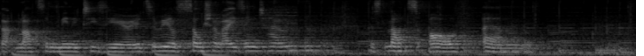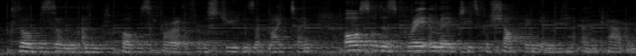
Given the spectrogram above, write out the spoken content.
got lots of amenities here. It's a real socialising town. There's lots of um, clubs and, and pubs for, for the students at night time. Also, there's great amenities for shopping in, in Cavan.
